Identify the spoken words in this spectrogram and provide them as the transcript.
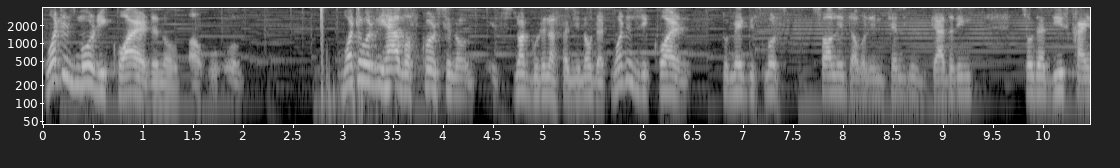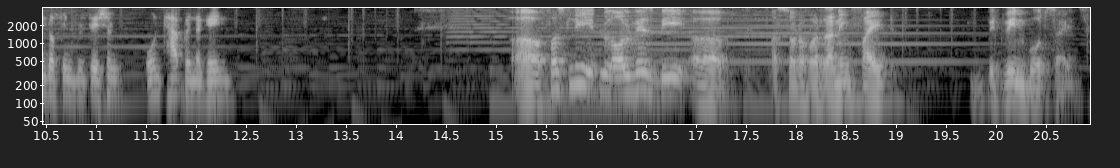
What is more required? You know, uh, whatever we have, of course, you know, it's not good enough, as you know that. What is required to make this more solid, our intelligence gathering, so that these kind of infiltration won't happen again? Uh, firstly, it will always be a, a sort of a running fight between both sides.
